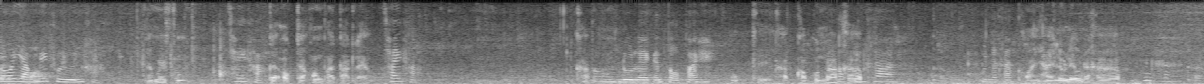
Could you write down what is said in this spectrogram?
ก็ยังไม่ฟื้นค่ะ ยังไม่ฟื้น ใช่ค่ะ แต่ออกจากห้องผ่าตัดแล้ว ใช่ค่ะครับต้องดูแลกันต่อไป โอเคครับ ขอบคุณมากขอบครัคุบณค่ะ ขอบคุณนะคะ ขอให้หายเร็วๆนะครับ ขอบคุณค่ะครับ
